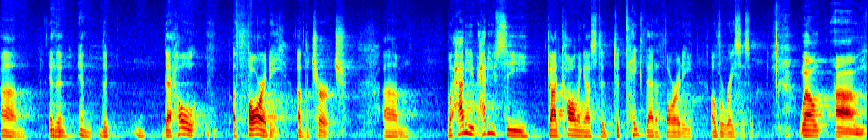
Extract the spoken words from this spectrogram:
um, in, the, in the, that whole authority of the church, um, well, how do you, how do you see God calling us to, to take that authority over racism? Well, um,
